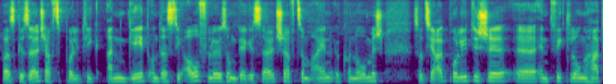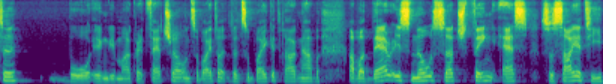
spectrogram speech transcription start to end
was Gesellschaftspolitik angeht und dass die Auflösung der Gesellschaft zum einen ökonomisch, sozialpolitische äh, Entwicklung hatte, wo irgendwie Margaret Thatcher und so weiter dazu beigetragen haben. Aber there is no such thing as society.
